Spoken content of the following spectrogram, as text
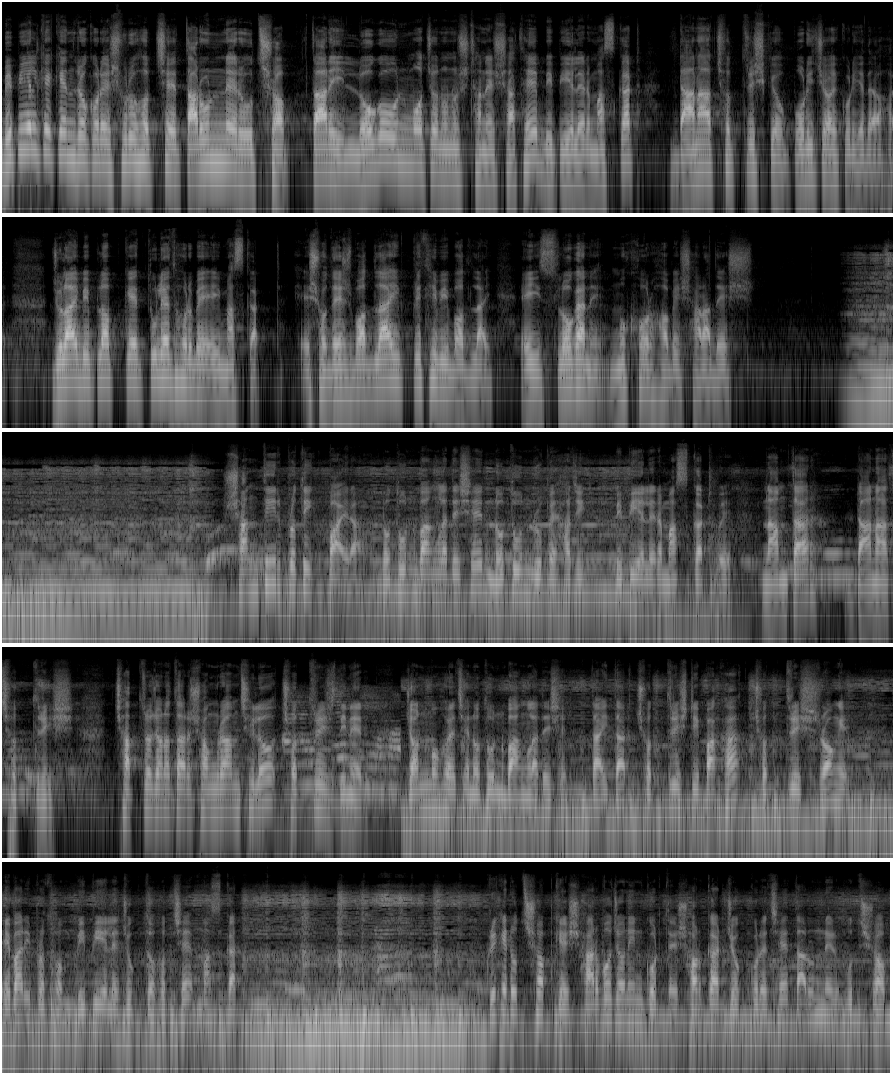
বিপিএলকে কেন্দ্র করে শুরু হচ্ছে তারুণ্যের উৎসব। তারই লোগো উন্মোচন অনুষ্ঠানের সাথে বিপিএল এর মাস্কাট ডানা ছত্রিশকেও পরিচয় করিয়ে দেওয়া হয়। জুলাই বিপ্লবকে তুলে ধরবে এই মাস্কাট। এসো দেশ বদলাই, পৃথিবী বদলাই, এই স্লোগানে মুখর হবে সারা দেশ। শান্তির প্রতীক পায়রা, নতুন বাংলাদেশে নতুন রূপে হাজির। বিপিএল এর মাস্কাট হয়ে নাম তার ডানা ছত্রিশ। ছাত্র জনতার সংগ্রাম ছিল ছত্রিশ দিনের। জন্ম হয়েছে নতুন বাংলাদেশে, তাই তার ছত্রিশটি পাখা ছত্রিশ রঙের। এবারই প্রথম বিপিএল যুক্ত হচ্ছে মাস্কাট। ক্রিকেট উৎসবকে সার্বজনীন করতে সরকার যোগ করেছে তারুণ্যের উৎসব।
